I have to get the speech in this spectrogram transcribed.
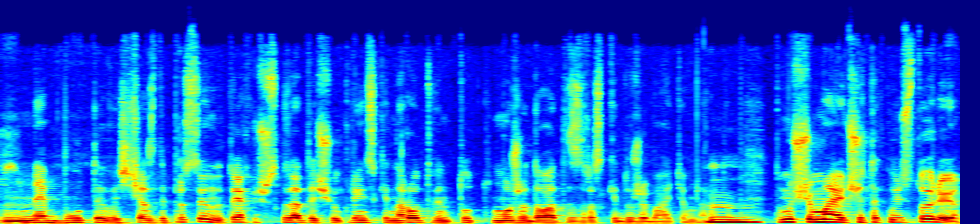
не бути весь час депресивним, то я хочу сказати, що український народ він тут може давати зразки дуже багатьом народам. Тому що маючи таку історію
